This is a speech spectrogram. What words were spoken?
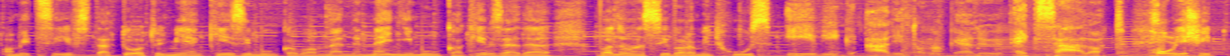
amit szívsz, tehát tudod, hogy milyen kézi munka van benne, mennyi munka, képzeld el, van olyan szivar, amit 20 évig állítanak elő, egy szálat. Hogy? És itt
